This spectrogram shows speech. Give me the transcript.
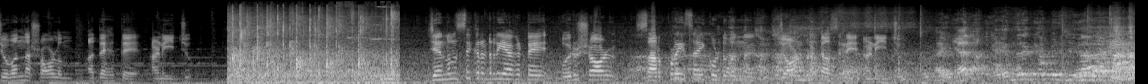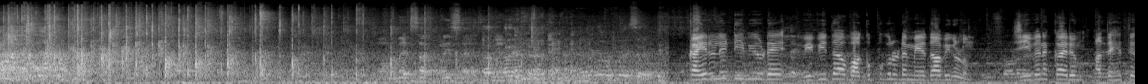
ചുവന്ന ഷോളും അദ്ദേഹത്തെ അണിയിച്ചു. ജനറൽ സെക്രട്ടറി ആകട്ടെ ഒരു ഷോൾ സർപ്രൈസായി കൊണ്ടുവന്ന് ജോൺ ബ്രിട്ടാസിനെ അണിയിച്ചു. കൈരളി ടി വിയുടെ വിവിധ വകുപ്പുകളുടെ മേധാവികളും ജീവനക്കാരും അദ്ദേഹത്തെ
